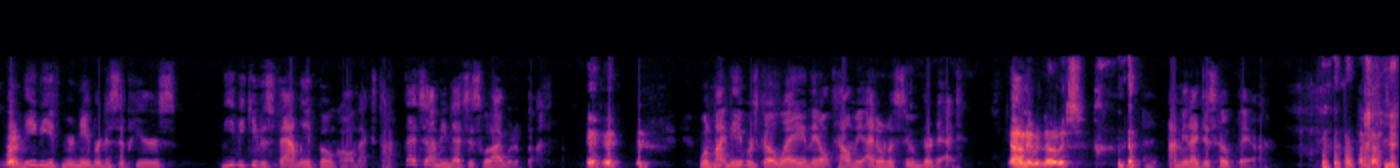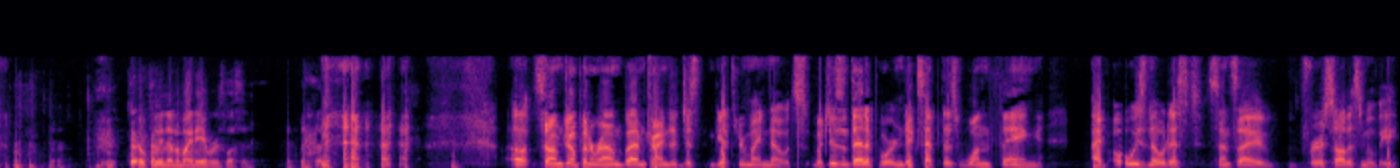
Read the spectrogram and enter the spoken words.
Right. And maybe if your neighbor disappears, maybe give his family a phone call next time. That's I mean that's just what I would have done. When my neighbors go away and they don't tell me, I don't assume they're dead. I don't even notice. I mean I just hope they are. Hopefully none of my neighbors listen. Oh, so I'm jumping around, but I'm trying to just get through my notes, which isn't that important, except this one thing I've always noticed since I first saw this movie.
